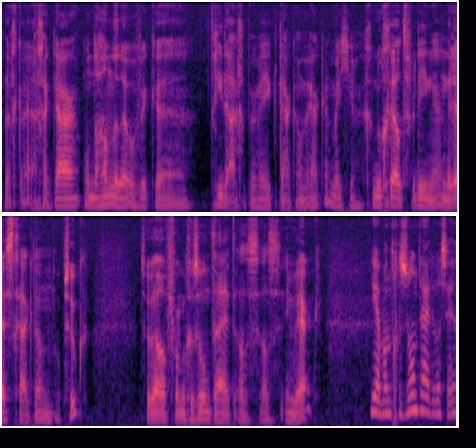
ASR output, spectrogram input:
dacht ik, nou ja, ga ik daar onderhandelen of ik eh, drie dagen per week daar kan werken. Een beetje genoeg geld verdienen en de rest ga ik dan op zoek. Zowel voor mijn gezondheid als, als in werk. Ja, want gezondheid was eh,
